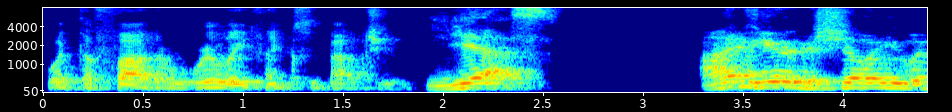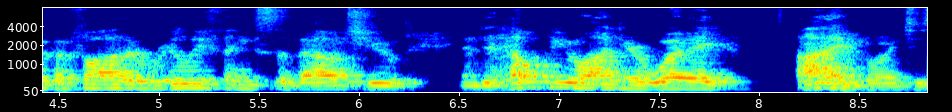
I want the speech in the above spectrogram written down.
what the Father really thinks about you. Yes. I'm here to show you what the Father really thinks about you and to help you on your way. I'm going to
